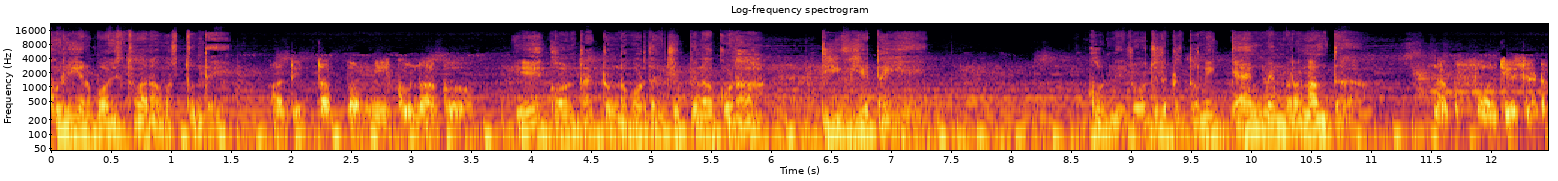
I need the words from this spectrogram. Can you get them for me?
కొరియర్ బాయ్స్ ద్వారా వస్తుంది. అది తప్ప మీకు నాకు ఏ కాంట్రాక్ట్ ఉండకూడదని చెప్పినా కూడా డీవియేట్ అయ్యి కొన్ని రోజుల క్రితం నీ గ్యాంగ్ మెంబర్ అనంత నాకు ఫోన్ చేశాడు.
